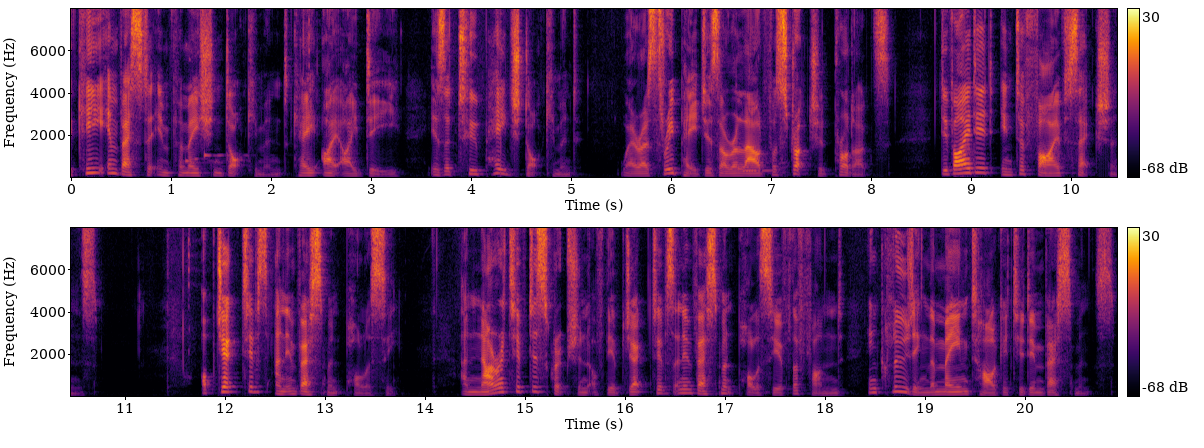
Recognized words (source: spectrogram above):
The Key Investor Information Document, KIID, is a two-page document, whereas three pages are allowed for structured products, divided into five sections. Objectives and Investment Policy. A narrative description of the objectives and investment policy of the fund, including the main targeted investments.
